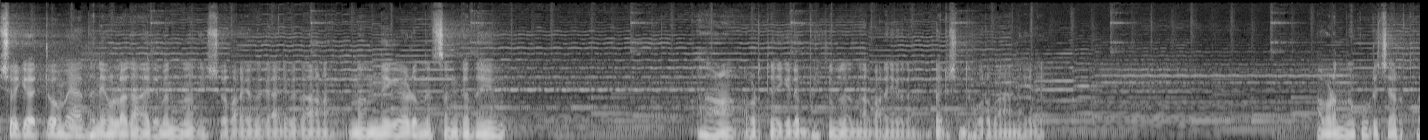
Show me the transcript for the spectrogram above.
ഈശോയ്ക്ക് ഏറ്റവും വേദനയുള്ള കാര്യമെന്ന് ഈശോ പറയുന്ന കാര്യം ഇതാണ്. നന്ദികേടും നിസ്സംഗതയും അതാണ് അവിടത്തേക്ക് ലഭിക്കുന്നതെന്നാണ് പറയുക പരിശുദ്ധ കുർബാനയിൽ അവിടെ നിന്ന് കൂട്ടിച്ചേർത്ത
